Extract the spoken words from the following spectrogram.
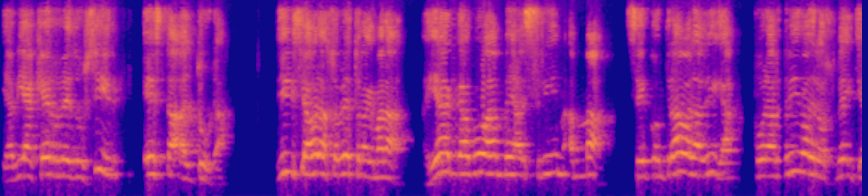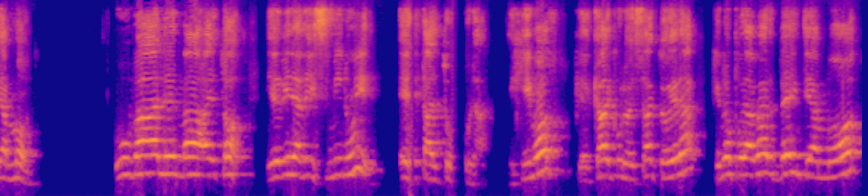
y había que reducir esta altura. Dice ahora sobre esto la Gemara, se encontraba la viga por arriba de los 20 amos. Y él viene a disminuir esta altura. Dijimos que el cálculo exacto era que no puede haber 20 amot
